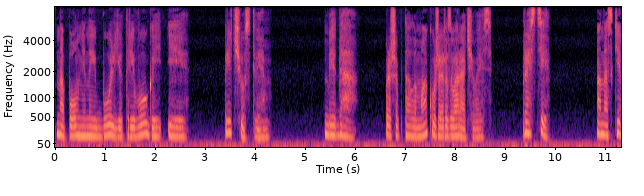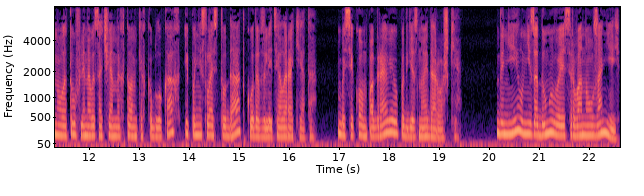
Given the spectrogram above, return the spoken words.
наполненные болью, тревогой и предчувствием. «Беда», — прошептала Мак, уже разворачиваясь. «Прости». Она скинула туфли на высоченных тонких каблуках и понеслась туда, откуда взлетела ракета, босиком по гравию подъездной дорожки. Даниил, не задумываясь, рванул за ней,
